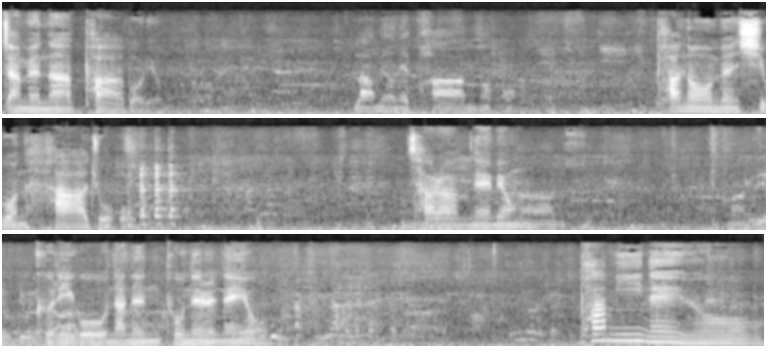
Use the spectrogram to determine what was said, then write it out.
짜면 아파버려. 라면에 파 넣어 파 넣으면 시원하죠. 사람 네 명. 그리고 나는 돈을 내요. 밤이네요.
